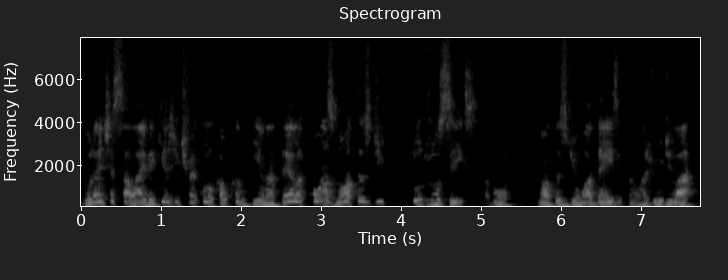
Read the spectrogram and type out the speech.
durante essa live aqui, a gente vai colocar o campinho na tela com as notas de todos vocês, tá bom? Notas de 1 a 10, então ajude lá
